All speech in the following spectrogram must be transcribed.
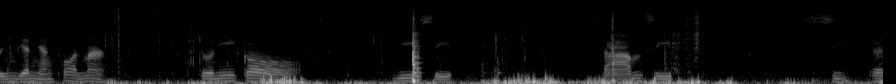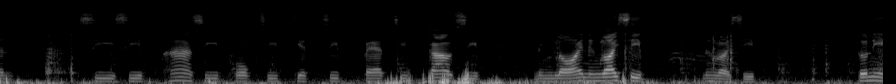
ลึงเหรียญหยังทอนมาก ตัวนี้ก็ยี่สิบสามสิบสี่เออสี่สิบห้าสิบหกสิบเจ็ดสิบแปดสิบเก้าสิบหนึ่งร้อยหนึ่งร้อยสิบหนึ่งร้อยสิบตัวนี้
